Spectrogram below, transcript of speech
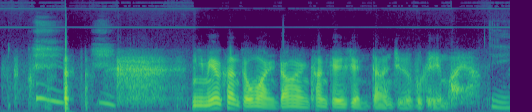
你没有看筹码，你当然看 K 线，你当然觉得不可以买啊。对，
